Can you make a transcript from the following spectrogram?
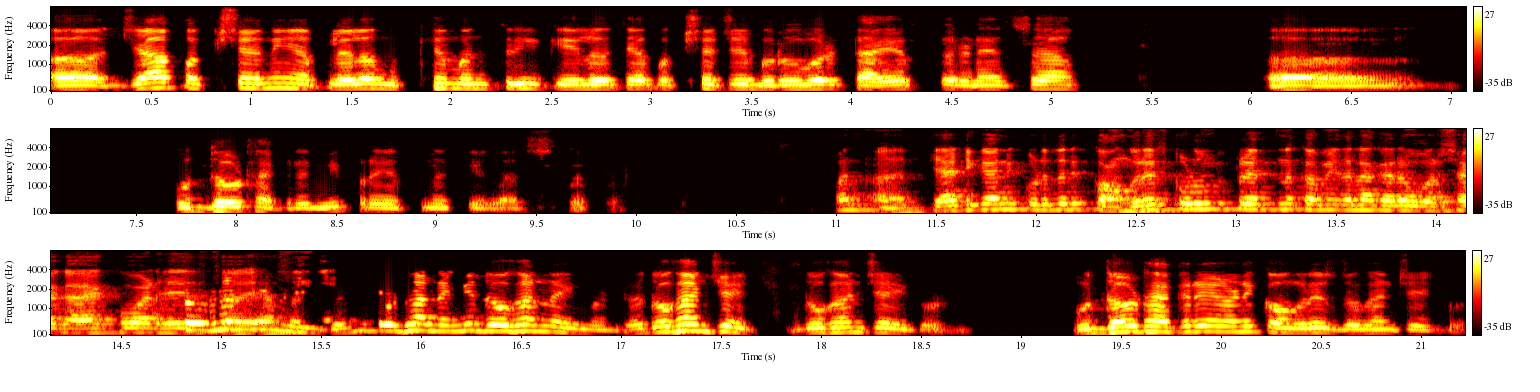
ज्या पक्षाने आपल्याला मुख्यमंत्री केलं त्या पक्षाच्या बरोबर टायअप करण्याचा उद्धव ठाकरेंनी प्रयत्न केला असता पण त्या ठिकाणी कुठेतरी काँग्रेसकडून प्रयत्न कमी झाला कारण वर्षा गायकवाड हे म्हणतो. मी दोघांनाही मी दोघांनाही म्हणतो दोघांच्याही दोघांच्याही कडून उद्धव ठाकरे आणि काँग्रेस दोघांच्याही कडून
